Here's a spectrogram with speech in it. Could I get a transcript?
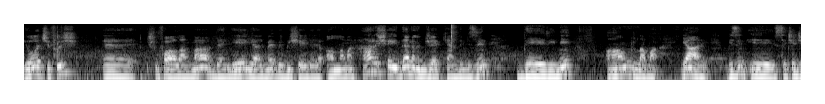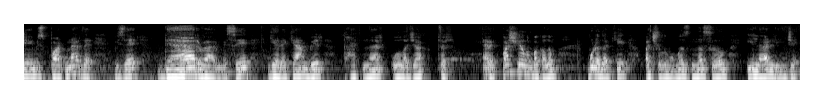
yola çıkış, e, şifalanma, dengeye gelme ve bir şeyleri anlama. Her şeyden önce kendimizin değerini anlama. Yani bizim e, seçeceğimiz partner de bize değer vermesi gereken bir partner olacaktır. Evet başlayalım bakalım buradaki açılımımız nasıl ilerleyecek.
